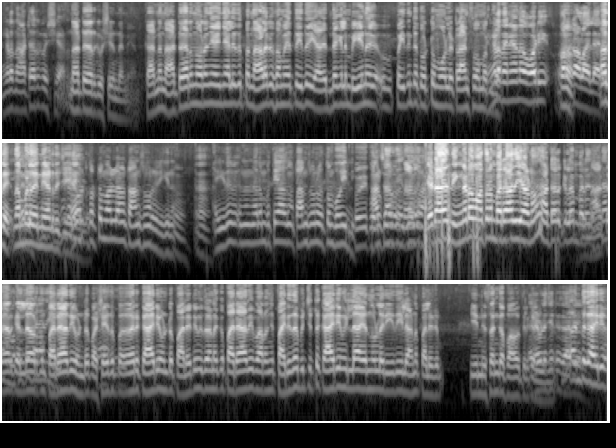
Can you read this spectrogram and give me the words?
നിങ്ങളുടെ നാട്ടുകാർക്ക് വിഷയമാണ്. നാട്ടുകാർക്ക് വിഷയം തന്നെയാണ്. കാരണം നാട്ടുകാരെന്ന് പറഞ്ഞു കഴിഞ്ഞാൽ ഇതിപ്പോൾ നാളെ ഒരു സമയത്ത് ഇത് എന്തെങ്കിലും വീണ് ഇപ്പം ഇതിന്റെ തൊട്ട് മുകളിൽ ട്രാൻസ്ഫോമർ നിങ്ങൾ തന്നെയാണ് ഓടി അതെ നമ്മൾ തന്നെയാണ് ഇത് ചെയ്യുന്നത്. തൊട്ട് മുകളിലാണ് ട്രാൻസ്ഫോമർ ഇരിക്കുന്നത്. ഇത് ട്രാൻസ്ഫോമർ എത്തും പോയില്ലേ? ചേട്ടാ അത് നിങ്ങളുടെ മാത്രം പരാതിയാണോ? നാട്ടുകാർക്കെല്ലാം നാട്ടുകാർക്ക് എല്ലാവർക്കും പരാതിയുണ്ട്. പക്ഷേ ഇത് ഒരു കാര്യമുണ്ട്. പലരും ഇത് കണക്ക് പരാതി പറഞ്ഞ് പരിതപിച്ചിട്ട് കാര്യമില്ല എന്നുള്ള രീതിയിലാണ് പലരും ഈ നിസ്സംഗ ഭാവത്തിൽ. എന്ത് കാര്യം?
